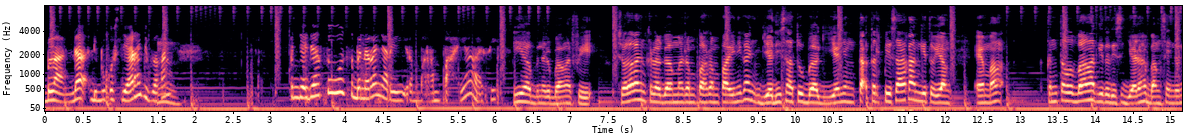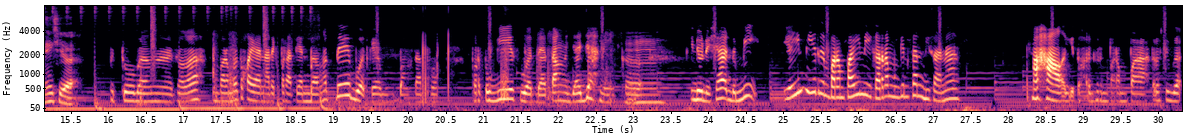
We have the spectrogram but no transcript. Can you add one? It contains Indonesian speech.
Belanda di buku sejarah juga kan hmm. Penjajah tuh sebenarnya nyari rempah-rempah ya gak sih? Iya bener banget Vi. Soalnya kan keragaman rempah-rempah ini kan jadi satu bagian yang tak terpisahkan gitu yang emang kental banget gitu di sejarah bangsa Indonesia. Betul banget. Soalnya rempah-rempah tuh kayak narik perhatian banget deh buat kayak bangsa Portugis buat datang ngejajah nih ke hmm. Indonesia demi ya ini rempah-rempah ini karena mungkin kan di sana mahal gitu harga rempah-rempah terus juga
